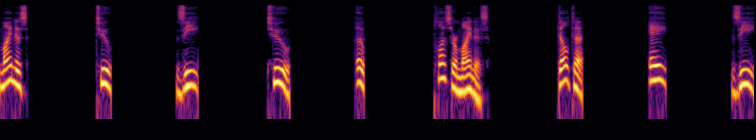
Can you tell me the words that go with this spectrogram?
minus 2 Z 2 o plus or minus delta A Z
